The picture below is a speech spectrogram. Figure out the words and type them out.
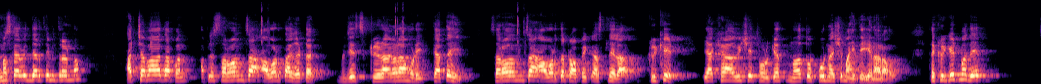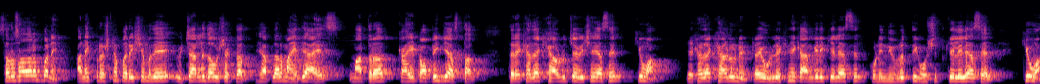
नमस्कार विद्यार्थी मित्रांनो. आजच्या भागात आपण आपल्या सर्वांचा आवडता घटक म्हणजेच क्रीडा घडामोडी त्यातही सर्वांचा आवडता टॉपिक असलेला क्रिकेट या खेळाविषयी थोडक्यात महत्त्वपूर्ण अशी माहिती घेणार आहोत. तर क्रिकेटमध्ये सर्वसाधारणपणे अनेक प्रश्न परीक्षेमध्ये विचारले जाऊ शकतात. हे आपल्याला माहिती आहेच. मात्र काही टॉपिक जे असतात तर एखाद्या खेळाडूच्या विषयी असेल किंवा एखाद्या खेळाडूने काही उल्लेखनीय कामगिरी केली असेल कोणी निवृत्ती घोषित केलेली असेल किंवा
